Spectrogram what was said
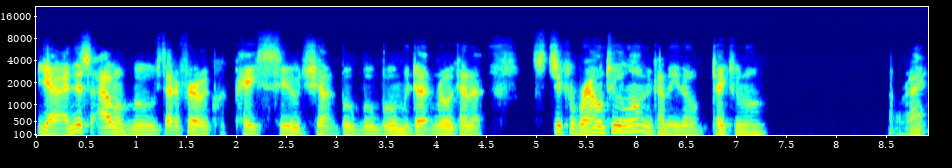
Yeah, and this album moves at a fairly quick pace too. Just kind of boom, boom, boom. It doesn't really kind of stick around too long and kind of you know take too long. All right.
